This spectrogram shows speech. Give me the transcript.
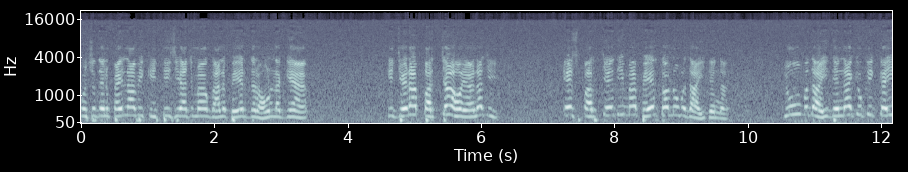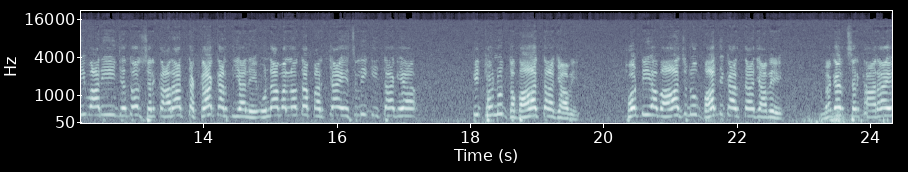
ਕੁਝ ਦਿਨ ਪਹਿਲਾਂ ਵੀ ਕੀਤੀ ਸੀ, ਅੱਜ ਮੈਂ ਉਹ ਗੱਲ ਫੇਰ ਦੁਹਰਾਉਣ ਲੱਗਿਆ ਕਿ ਜਿਹੜਾ ਪਰਚਾ ਹੋਇਆ ਨਾ ਜੀ ਇਸ ਪਰਚੇ ਦੀ ਮੈਂ ਫੇਰ ਤੁਹਾਨੂੰ ਵਧਾਈ ਦਿੰਦਾ ਕਿਉਂ ਵਧਾਈ ਦਿੰਦਾ ਕਿਉਂਕਿ ਕਈ ਵਾਰੀ ਜਦੋਂ ਸਰਕਾਰਾਂ ਧੱਕਾ ਕਰਦੀਆਂ ਨੇ, ਉਹਨਾਂ ਵੱਲੋਂ ਤਾਂ ਪਰਚਾ ਇਸ ਲਈ ਕੀਤਾ ਗਿਆ ਕਿ ਤੁਹਾਨੂੰ ਦਬਾਤਾ ਜਾਵੇ। ਤੁਹਾਡੀ ਆਵਾਜ਼ ਨੂੰ ਬੰਦ ਕਰਤਾ ਜਾਵੇ। ਮਗਰ ਸਰਕਾਰਾਂ ਇਹ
